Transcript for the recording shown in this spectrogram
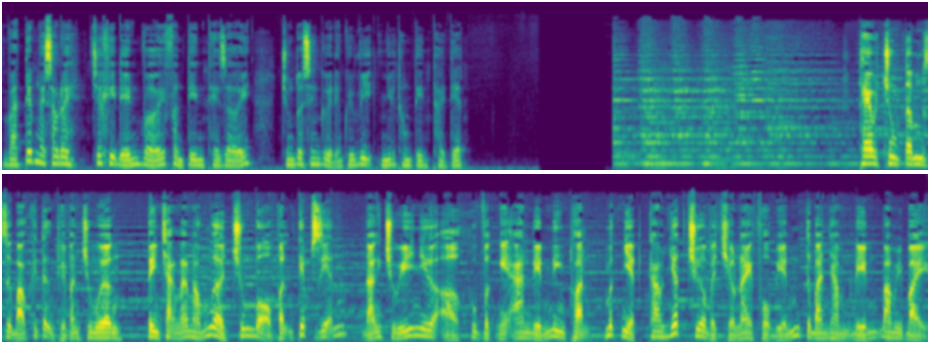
Và tiếp ngay sau đây, trước khi đến với phần tin thế giới, chúng tôi xin gửi đến quý vị những thông tin thời tiết. Theo Trung tâm Dự báo Khí tượng Thủy văn Trung ương, tình trạng nắng nóng ở Trung Bộ vẫn tiếp diễn, đáng chú ý như ở khu vực Nghệ An đến Ninh Thuận, mức nhiệt cao nhất trưa và chiều nay phổ biến từ 35 đến 37,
